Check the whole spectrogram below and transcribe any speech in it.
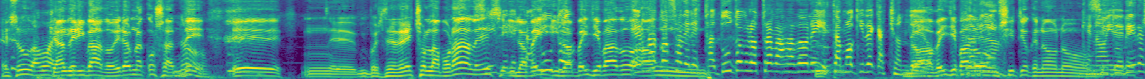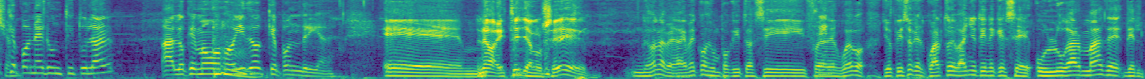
Jesús, vamos que ha derivado, era una cosa No. de eh, mm, eh, pues de derechos laborales Sí, y lo habéis y lo habéis llevado Era a una un cosa del estatuto de los trabajadores y estamos aquí de cachondeo. lo habéis llevado a un sitio que no no, Que no si hay tuvieras derecho. que poner un titular a lo que hemos oído, ¿qué pondrías? Eh, No, este ya lo sé. No, la verdad que me coge un poquito así fuera de juego. Yo pienso que el cuarto de baño tiene que ser un lugar más de- del,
